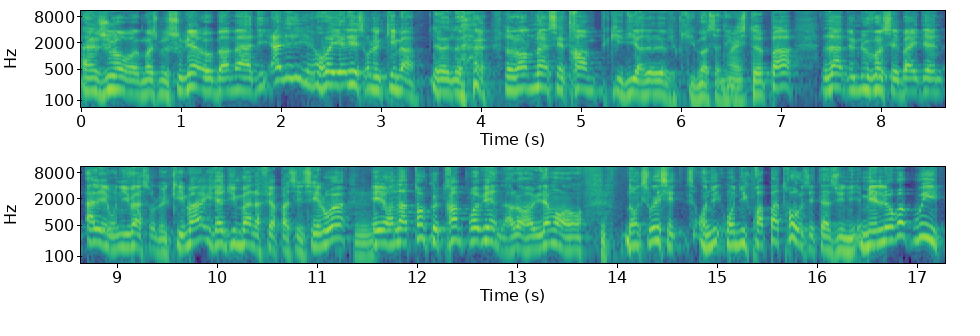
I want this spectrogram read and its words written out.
Un jour, moi je me souviens, Obama a dit Allez, on va y aller sur le climat. Le, lendemain, c'est Trump qui dit ah, Le climat, ça n'existe pas. Là, de nouveau, c'est Biden Allez, on y va sur le climat. Il a du mal à faire passer ses lois mm. et on attend que Trump revienne. Alors évidemment, donc on n'y croit pas trop aux États-Unis. Mais l'Europe, oui.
